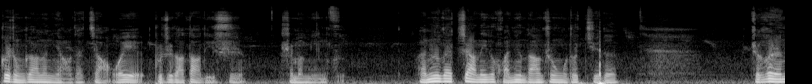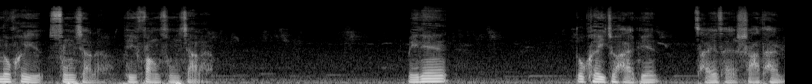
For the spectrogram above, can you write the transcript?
各种各样的鸟在叫，我也不知道到底是什么名字。反正，在这样的一个环境当中，我都觉得整个人都可以松下来，可以放松下来。每天都可以去海边踩一踩沙滩，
